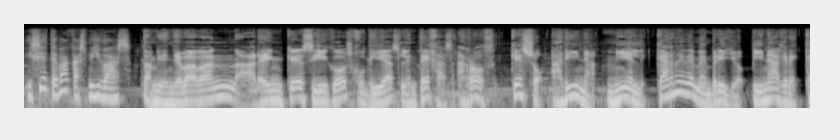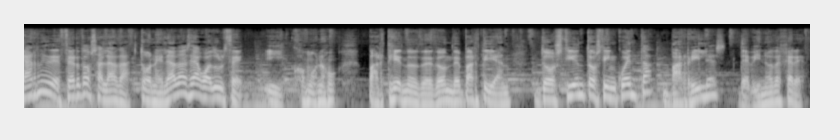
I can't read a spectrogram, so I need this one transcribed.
y siete vacas vivas. También llevaban arenques, higos, judías, lentejas, arroz, queso, harina, miel, carne de membrillo, vinagre, carne de cerdo salada, toneladas de agua dulce y, como no, partiendo de donde partían, 250 barriles de vino de jerez.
